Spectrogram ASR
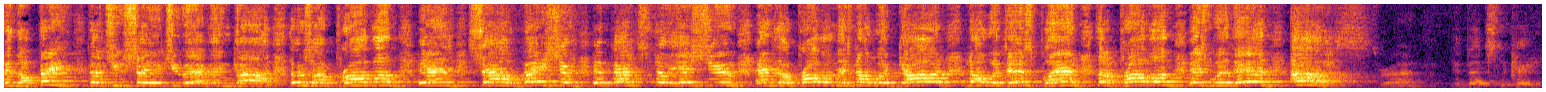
in the faith that you say that you have in God. There's a problem in salvation if that's the issue. And the problem is not with God, not with His plan. The problem is within us. Right. If that's the case.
